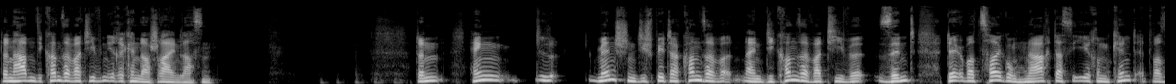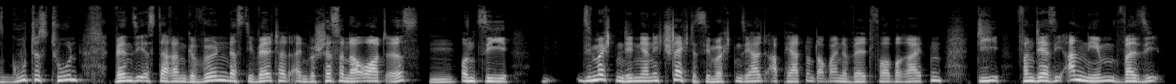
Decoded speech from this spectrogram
dann haben die Konservativen ihre Kinder schreien lassen. Dann hängen Menschen, die später konserva nein, die Konservative sind, der Überzeugung nach, dass sie ihrem Kind etwas Gutes tun, wenn sie es daran gewöhnen, dass die Welt halt ein beschissener Ort ist und sie sie möchten denen ja nicht Schlechtes, sie möchten sie halt abhärten und auf eine Welt vorbereiten, die, von der sie annehmen, weil sie,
